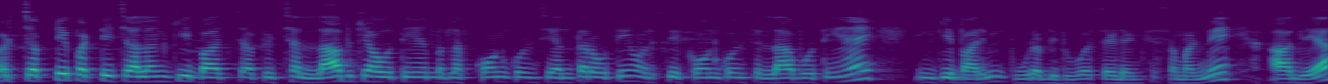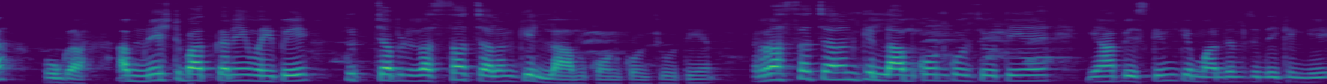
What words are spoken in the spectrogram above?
और चपटे पट्टे चालन की बात, अपेक्षा लाभ क्या होते हैं मतलब कौन कौन से अंतर होते हैं और इसके कौन कौन से लाभ होते हैं, इनके बारे में पूरा विधुवत से ढंग से समझ में आ गया होगा। अब नेक्स्ट बात करें वहीं पे तो चप रस्सा चालन के लाभ कौन कौन से होते हैं? रस्सा चालन के लाभ कौन कौन से होते हैं? यहाँ पे स्क्रीन के माध्यम से देखेंगे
